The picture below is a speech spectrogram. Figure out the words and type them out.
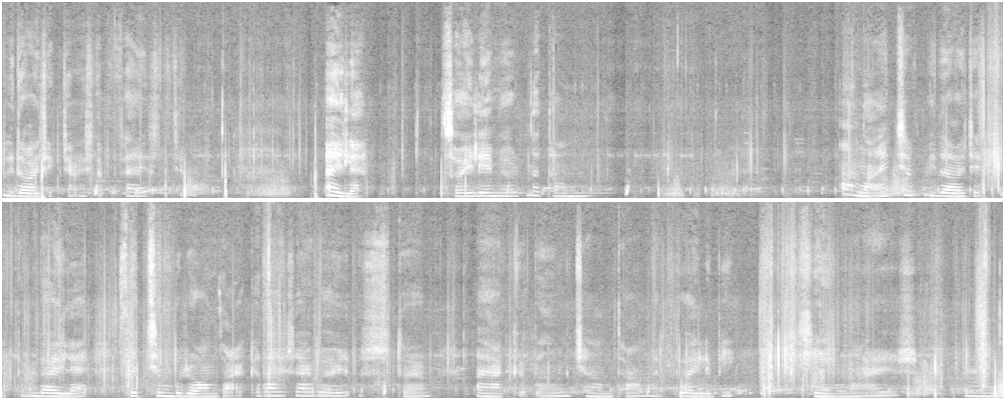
video çekeceğim işte FaceTime. Öyle. Söyleyemiyorum da tam. Onu açıp video çekecektim böyle. Saçım bronz arkadaşlar. Böyle üstüm, ayakkabım, çantam böyle bir şeyim var. Hmm,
